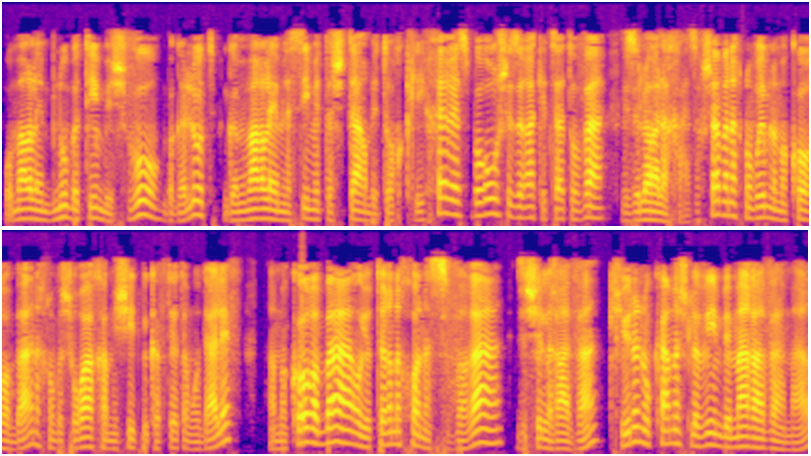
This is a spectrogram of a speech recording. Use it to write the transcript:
הוא אמר להם בנו בתים בשבו, בגלות, הוא גם אמר להם לשים את השטר בתוך כלי חרס, ברור שזה רק עצה טובה, וזה לא הלכה. אז עכשיו אנחנו עוברים למקור הבא, אנחנו בשורה החמישית בכ"ט עמוד א', המקור הבא, או יותר נכון הסברה, זה של רבא. כשיהיו לנו כמה שלבים במה רבא אמר,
